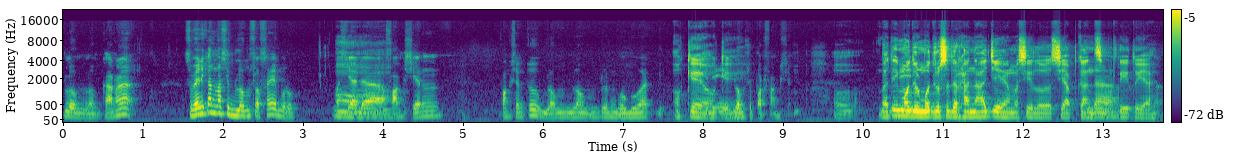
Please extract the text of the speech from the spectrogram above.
Belum belum. Karena sebenarnya kan masih belum selesai bro. Masih ada Oh. function. Function tuh belum belum belum gue buat. Oke jadi oke. belum support function. Oh berarti modul-modul sederhana aja yang masih lo siapkan Benar, seperti itu ya? benar.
